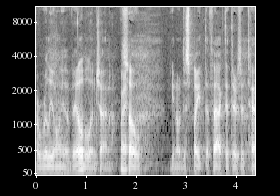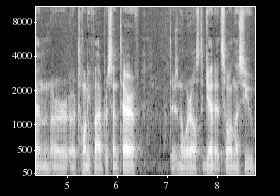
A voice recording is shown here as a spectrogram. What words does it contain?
are really only available in China. Right. So, you know, despite the fact that there's a 10 or, or 25% tariff, there's nowhere else to get it. So unless you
